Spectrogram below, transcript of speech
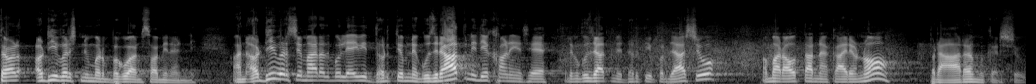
તળ અઢી વર્ષની ઉંમર ભગવાન સ્વામિનારાયણની. અને અઢી વર્ષે મહારાજ બોલે, એવી ધરતી અમને ગુજરાતની દેખાણી છે. એટલે ગુજરાતની ધરતી પર જાશું, અમારા અવતારના કાર્યનો પ્રારંભ કરશું.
